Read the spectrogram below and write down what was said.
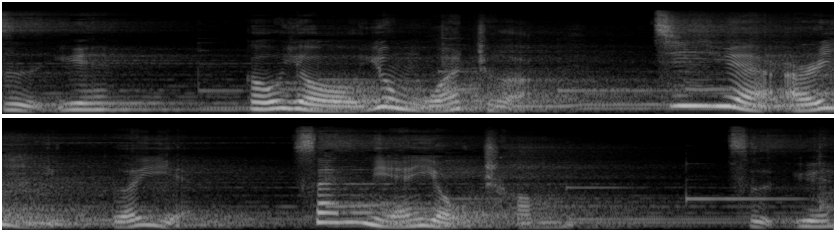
子曰：“苟有用我者，积月而已可也。三年有成。”子曰：“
